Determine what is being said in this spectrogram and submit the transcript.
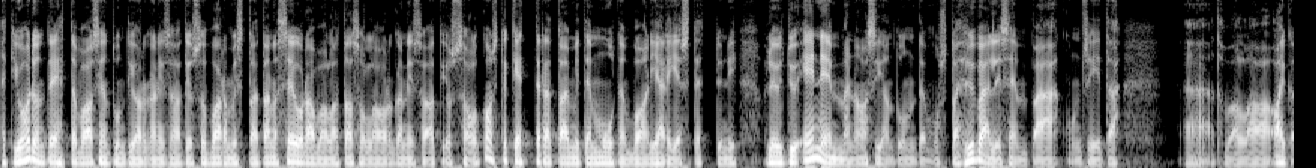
että johdon tehtävä asiantuntijaorganisaatiossa varmistaa, että aina seuraavalla tasolla organisaatiossa, olkoon sitten ketterä tai miten muuten vaan järjestetty, niin löytyy enemmän asiantuntemusta, hyvällisempää kuin siitä ää, tavallaan aika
